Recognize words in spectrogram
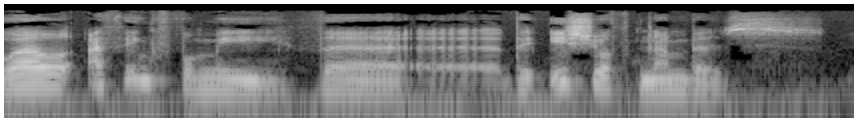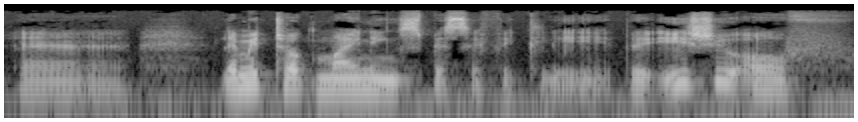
Well, I think for me, the uh, the issue of numbers. Uh, let me talk mining specifically. The issue of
